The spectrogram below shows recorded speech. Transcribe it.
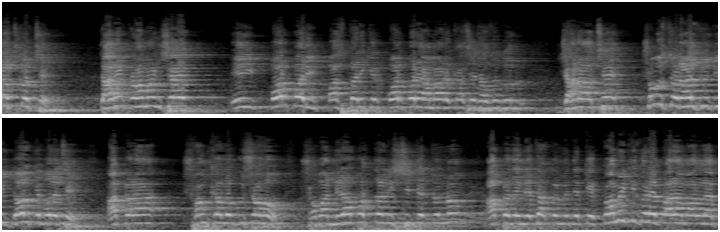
কাজ করছে। তারেক রহমান সাহেব এই পরপরই, পাঁচ তারিখের পরপরে আমার কাছে যতদূর জানা আছে, সমস্ত রাজনৈতিক দলকে বলেছে, আপনারা সংখ্যালঘু সহ সবার নিরাপত্তা নিশ্চিতের জন্য আপনাদের নেতাকর্মীদেরকে কমিটি করে পাড়া মহল্লায়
